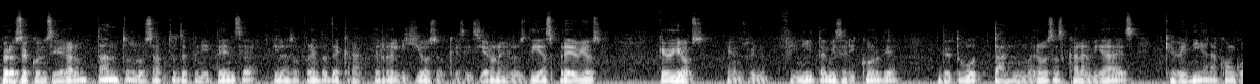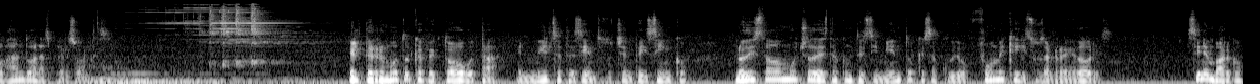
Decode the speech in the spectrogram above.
pero se consideraron tantos los actos de penitencia y las ofrendas de carácter religioso que se hicieron en los días previos que Dios, en su infinita misericordia, detuvo tan numerosas calamidades que venían acongojando a las personas. El terremoto que afectó a Bogotá en 1785 no distaba mucho de este acontecimiento que sacudió Fomeque y sus alrededores. Sin embargo,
